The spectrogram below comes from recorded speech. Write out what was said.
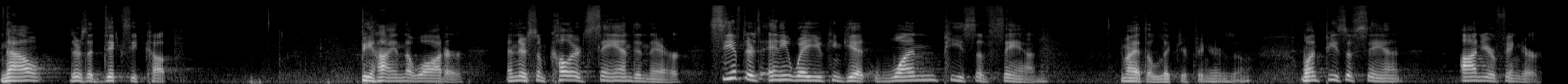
Now there's a Dixie cup behind the water, and there's some colored sand in there. See if there's any way you can get one piece of sand. You might have to lick your fingers though. One piece of sand on your finger.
